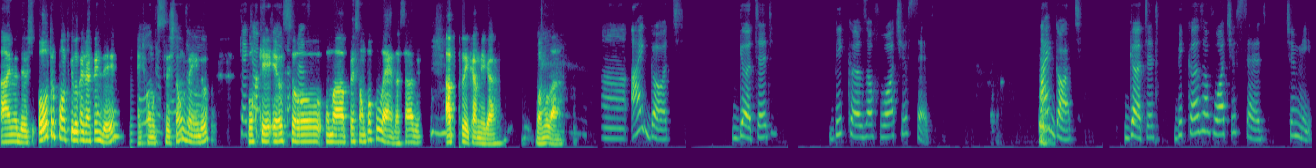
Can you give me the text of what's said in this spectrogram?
Ai, meu Deus. Outro ponto que o Lucas vai perder, gente, como vocês estão vendo, que porque aplique eu frase? sou uma pessoa um pouco lerda, sabe? Aplica, amiga. Vamos lá. Ah, I got gutted because of what you said. I got gutted because of what you said to me.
